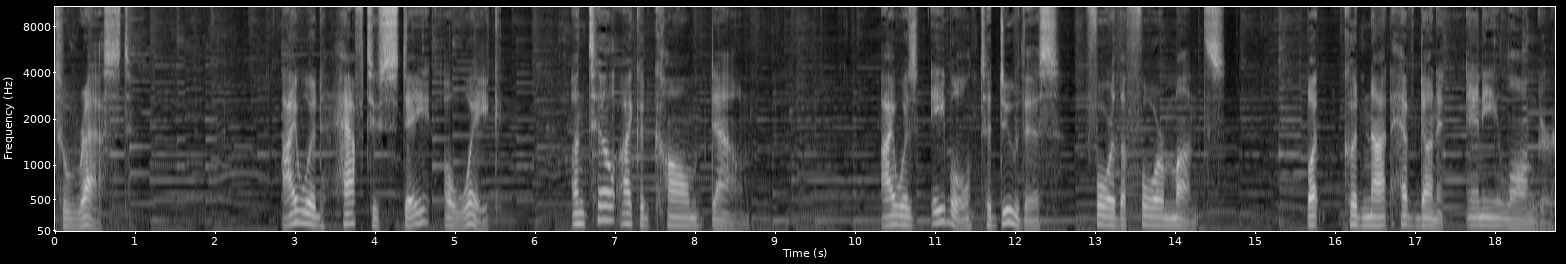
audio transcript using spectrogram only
to rest. I would have to stay awake until I could calm down. I was able to do this for the four months, but could not have done it any longer.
